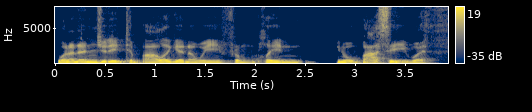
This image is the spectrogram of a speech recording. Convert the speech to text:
when an injury to Balogun away from playing, you know, Bassey with,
